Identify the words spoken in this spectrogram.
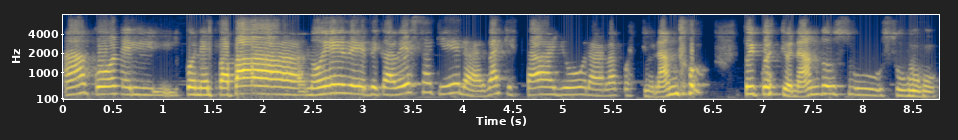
¿ah? con, el, con el papá Noé de, cabeza, que la verdad es que está yo, la verdad, cuestionando, estoy cuestionando su, su,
